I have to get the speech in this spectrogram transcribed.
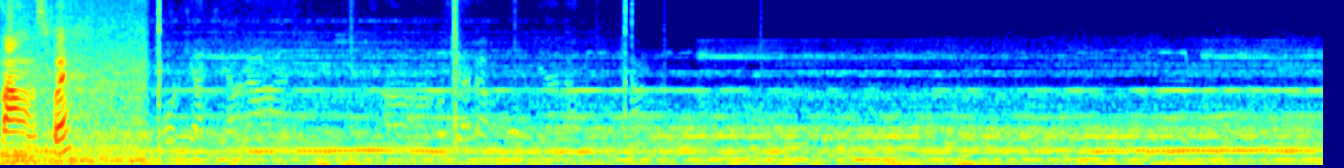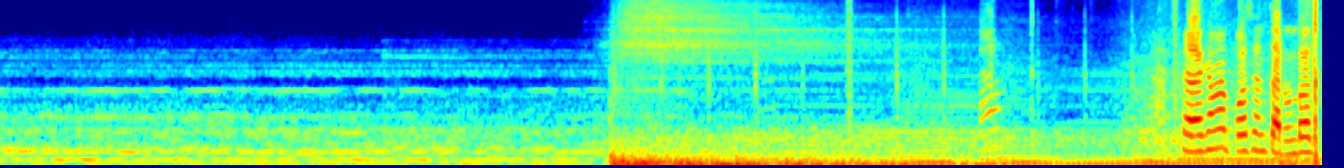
Vamos, pues. ¿Será que me puedo sentar un rato?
